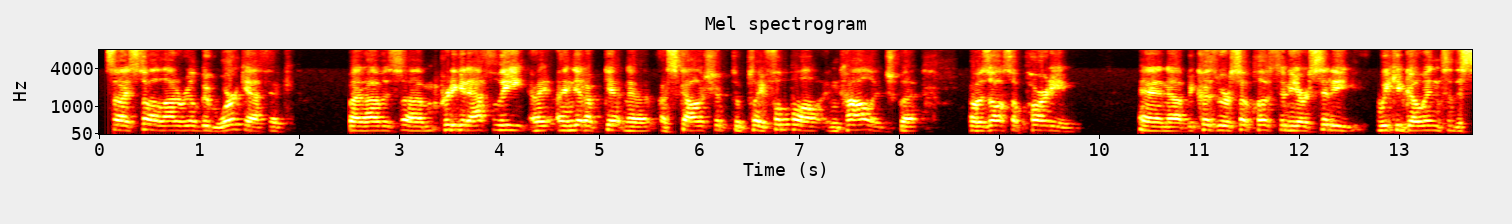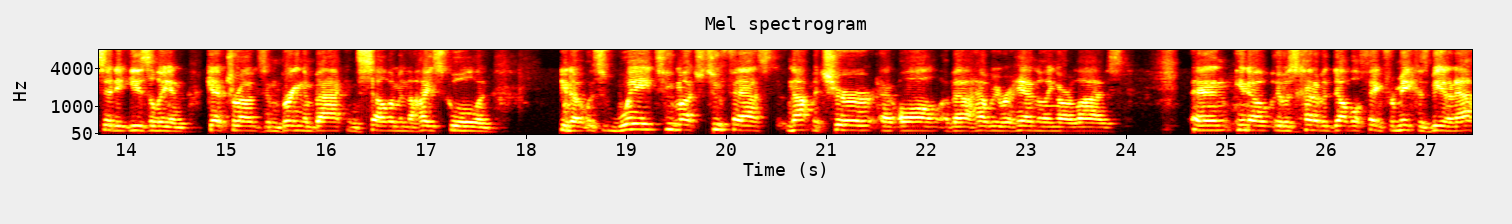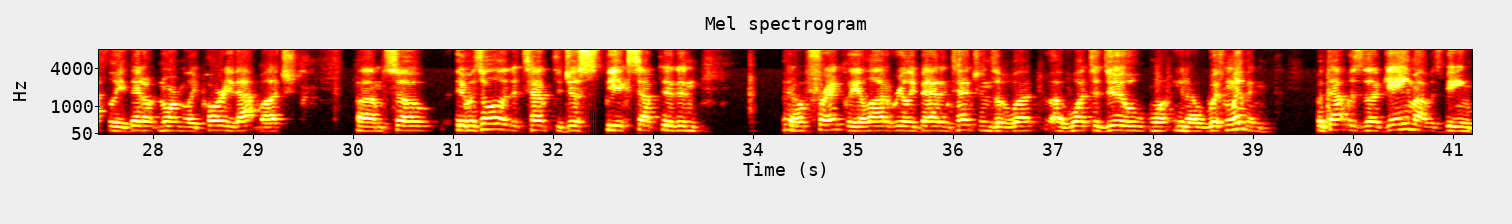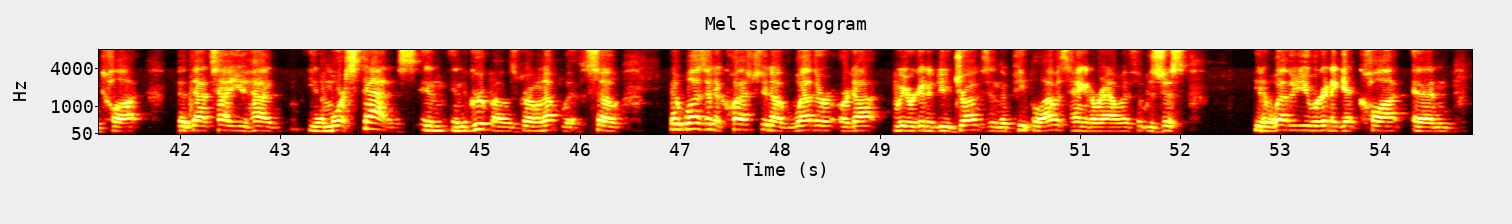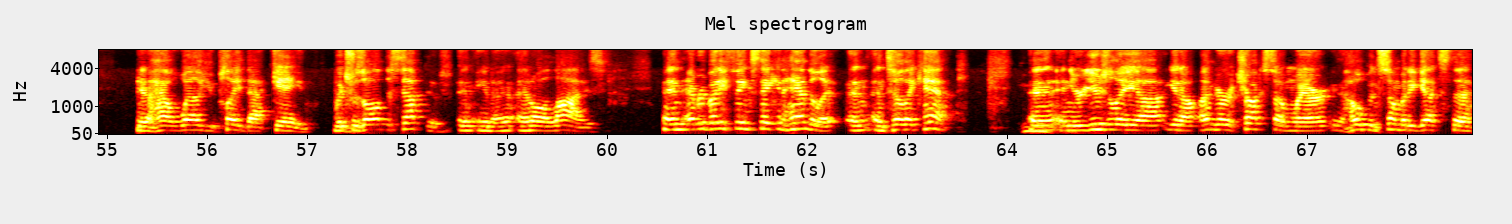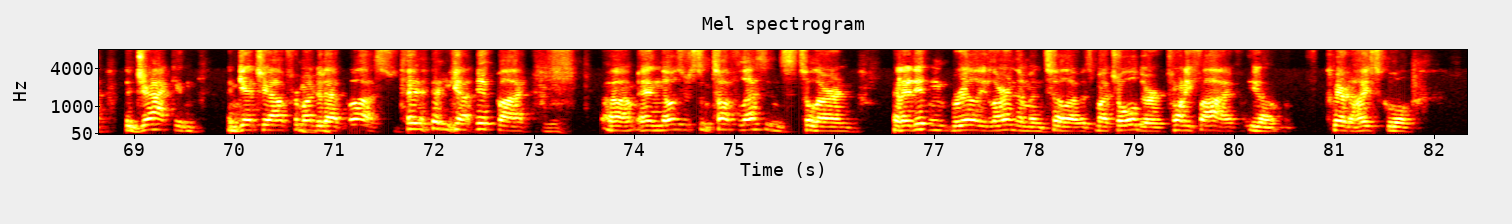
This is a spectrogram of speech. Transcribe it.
So I saw a lot of real good work ethic but I was um, a pretty good athlete. I I ended up getting a, a scholarship to play football in college, but I was also partying. And uh, because we were so close to New York City, we could go into the city easily and get drugs and bring them back and sell them in the high school. And, you know, it was way too much, too fast, not mature at all about how we were handling our lives. And, you know, it was kind of a double thing for me because being an athlete, they don't normally party that much. Um, so it was all an attempt to just be accepted and you know frankly a lot of really bad intentions of what of what to do you know with women but that was the game i was being taught that that's how you had, you know, more status in, in the group I was growing up with. So it wasn't a question of whether or not we were going to do drugs and the people I was hanging around with. It was just, you know, whether you were going to get caught and, you know, how well you played that game, which was all deceptive and, you know, and all lies. And everybody thinks they can handle it and, until they can't. And, and you're usually, uh, you know, under a truck somewhere, hoping somebody gets the, the jack and, and gets you out from under that bus that you got hit by. Um, and those are some tough lessons to learn. And I didn't really learn them until I was much older, 25, you know, compared to high school.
